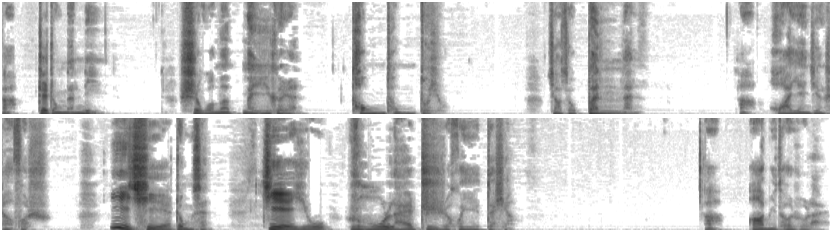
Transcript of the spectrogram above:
啊。这种能力是我们每一个人通通都有，叫做本能。啊，《华严经》上佛说：“一切众生皆有如来智慧德相。啊，阿弥陀如来、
